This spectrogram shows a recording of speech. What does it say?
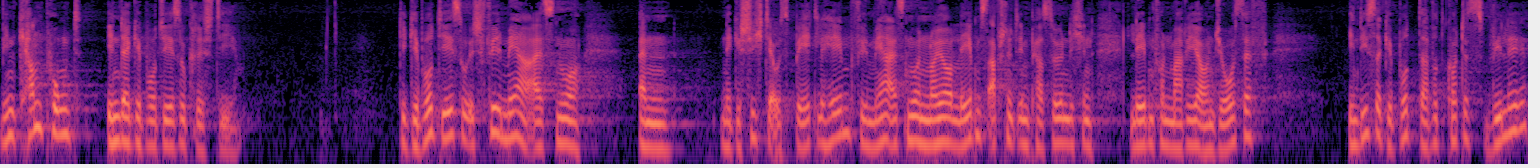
wie ein Kernpunkt in der Geburt Jesu Christi. Die Geburt Jesu ist viel mehr als nur ein, eine Geschichte aus Bethlehem, viel mehr als nur ein neuer Lebensabschnitt im persönlichen Leben von Maria und Josef. In dieser Geburt, da wird Gottes Wille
